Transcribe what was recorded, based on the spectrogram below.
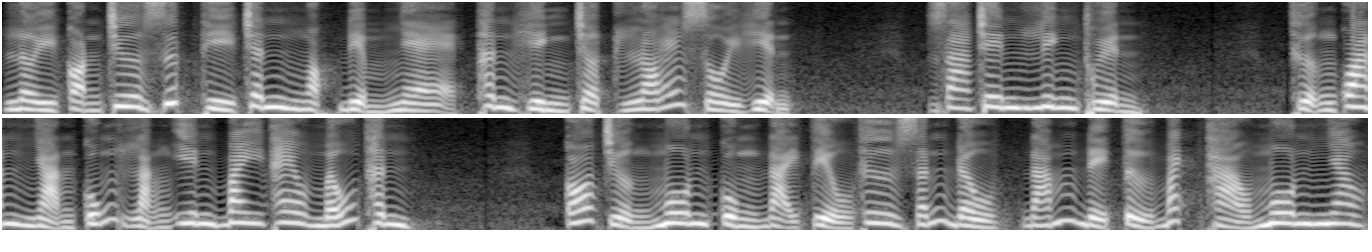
Lời còn chưa dứt thì chân ngọc điểm nhẹ, thân hình chợt lóe rồi hiện. Ra trên linh thuyền. Thượng quan nhạn cũng lặng yên bay theo mẫu thân. Có trưởng môn cùng đại tiểu thư dẫn đầu đám đệ tử bách thảo môn nhau.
